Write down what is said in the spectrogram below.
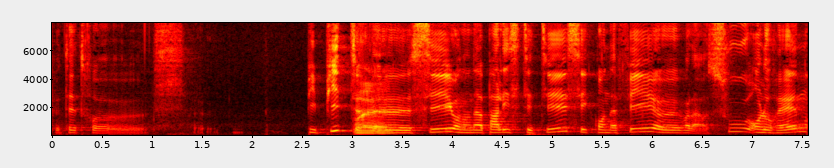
peut-être pépite, euh, c'est, on en a parlé cet été, c'est qu'on a fait, euh, voilà, sous en Lorraine,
